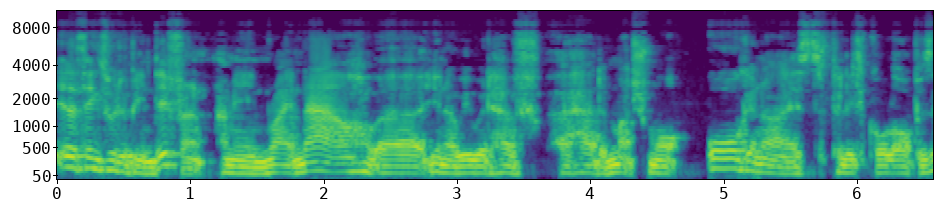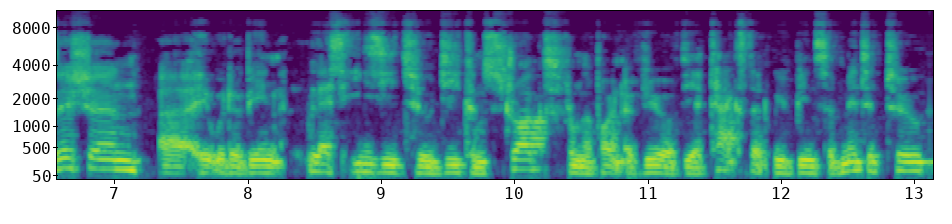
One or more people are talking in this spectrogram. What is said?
Things would have been different. I mean, right now, uh, you know, we would have uh, had a much more organized political opposition. Uh, it would have been less easy to deconstruct from the point of view of the attacks that we've been submitted to.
